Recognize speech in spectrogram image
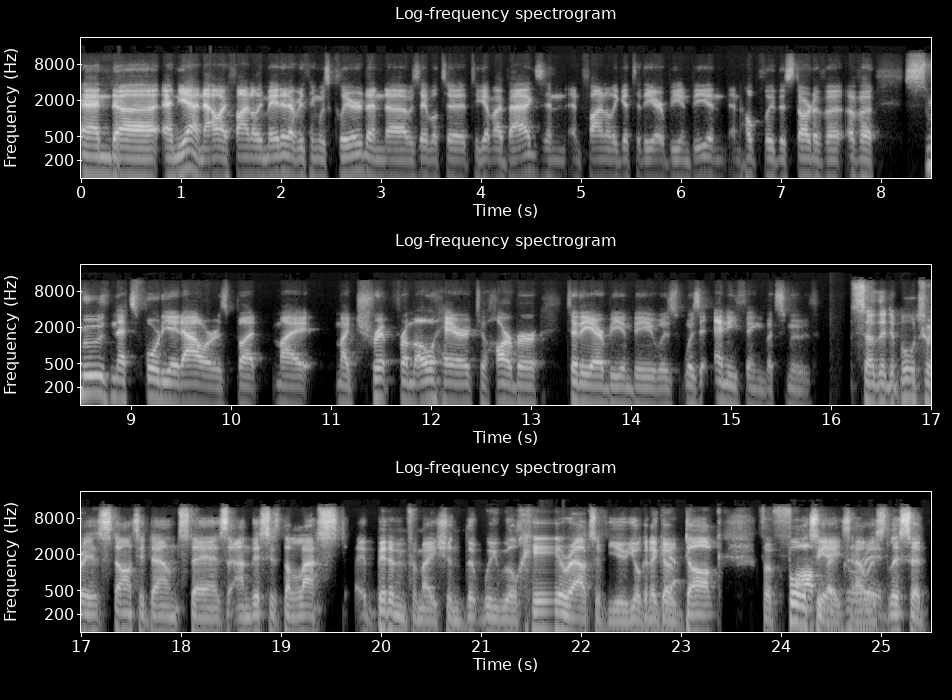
And uh, and yeah now i finally made it. Everything was cleared and i uh, was able to to get my bags and and finally get to the airbnb and, and hopefully the start of a of a smooth next 48 hours. But my my trip from o'hare to harbor to the airbnb was was anything but smooth so the debauchery has started downstairs, and this is the last uh, bit of information that we will hear out of you. You're going to go yeah. dark for 48 hours. Listen,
